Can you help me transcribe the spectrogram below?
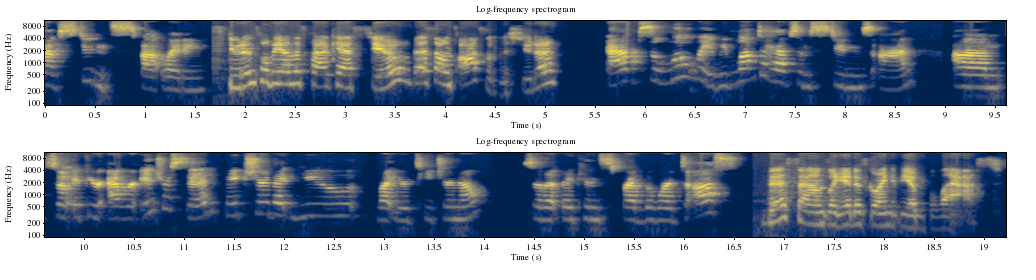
have students spotlighting. Students will be on this podcast too. That sounds awesome, Miss Judah. Absolutely. We'd love to have some students on. Um, so if you're ever interested, make sure that you let your teacher know so that they can spread the word to us. This sounds like it is going to be a blast.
